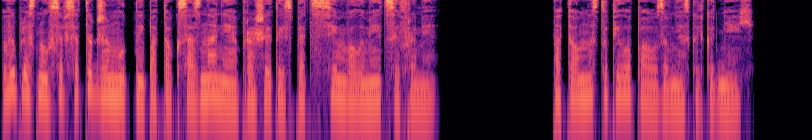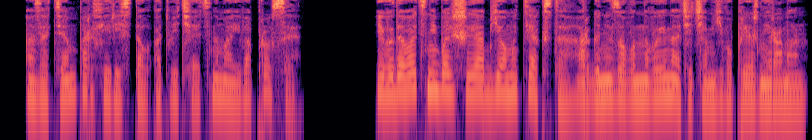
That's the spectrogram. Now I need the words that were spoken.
выплеснулся все тот же мутный поток сознания, прошитый спецсимволами и цифрами. Потом наступила пауза в несколько дней. А затем Порфирий стал отвечать на мои вопросы и выдавать небольшие объемы текста, организованного иначе, чем его прежний роман.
